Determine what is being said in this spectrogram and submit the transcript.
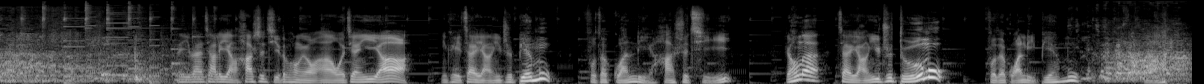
那一般家里养哈士奇的朋友啊，我建议啊，你可以再养一只边牧，负责管理哈士奇，然后呢，再养一只德牧，负责管理边牧啊。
